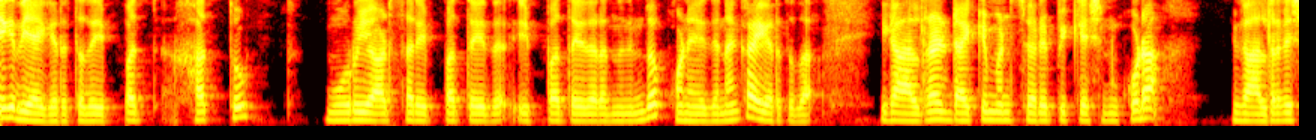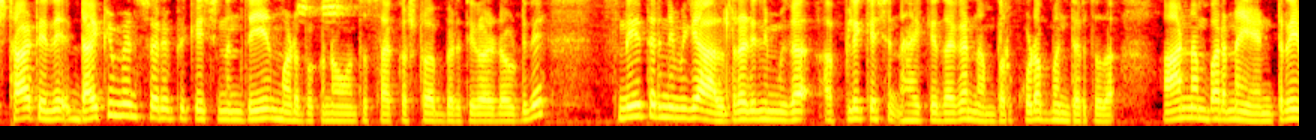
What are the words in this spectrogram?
ನಿಗದಿಯಾಗಿರ್ತದೆ ಇಪ್ಪತ್ತು ಹತ್ತು ಮೂರು ಎರಡು ಸಾವಿರ ಇಪ್ಪತ್ತೈದು, ಇಪ್ಪತ್ತೈದರಂದು ನಿಮ್ಮದು ಕೊನೆಯ ದಿನಾಂಕ ಆಗಿರ್ತದೆ. ಈಗ ಆಲ್ರೆಡಿ ಡಾಕ್ಯುಮೆಂಟ್ಸ್ ವೆರಿಫಿಕೇಷನ್ ಕೂಡ ಈಗ ಆಲ್ರೆಡಿ ಸ್ಟಾರ್ಟ್ ಇದೆ. ಡಾಕ್ಯುಮೆಂಟ್ಸ್ ವೆರಿಫಿಕೇಶನ್ ಅಂತ ಏನು ಮಾಡಬೇಕು ನಾವು ಅಂತ ಸಾಕಷ್ಟು ಅಭ್ಯರ್ಥಿಗಳ ಡೌಟ್ ಇದೆ. ಸ್ನೇಹಿತರೆ, ನಿಮಗೆ ಆಲ್ರೆಡಿ ನಿಮಗೆ ಅಪ್ಲಿಕೇಶನ್ ಹಾಕಿದಾಗ ನಂಬರ್ ಕೂಡ ಬಂದಿರ್ತದೆ. ಆ ನಂಬರ್ನ ಎಂಟ್ರಿ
